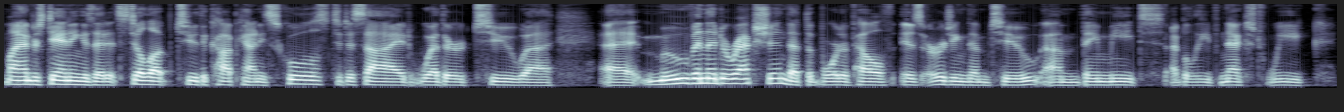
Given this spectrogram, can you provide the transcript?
My understanding is that it's still up to the Cobb County Schools to decide whether to uh, uh, move in the direction that the Board of Health is urging them to. Um, they meet, I believe, next week.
